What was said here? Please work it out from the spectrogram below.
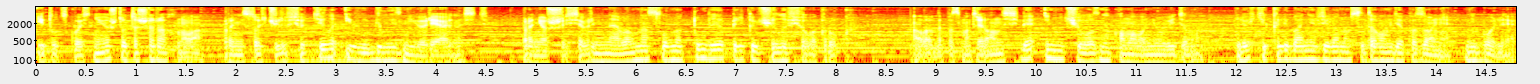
И тут сквозь нее что-то шарахнуло, пронеслось через все тело и выбило из нее реальность. Пронесшаяся временная волна словно туннель переключила все вокруг. Алада посмотрела на себя и ничего знакомого не увидела. Легкие колебания в зеленом световом диапазоне, не более.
